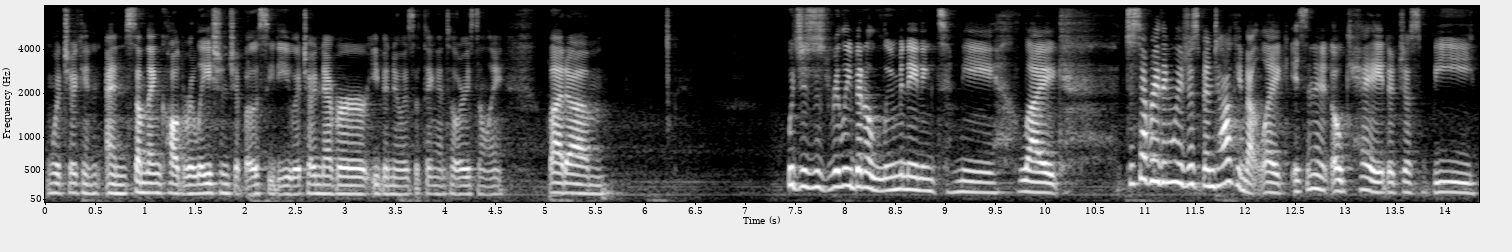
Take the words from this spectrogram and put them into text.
which I can, and something called relationship OCD, which I never even knew was a thing until recently. But, um, which has just really been illuminating to me, like, just everything we've just been talking about. Like, isn't it okay to just be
